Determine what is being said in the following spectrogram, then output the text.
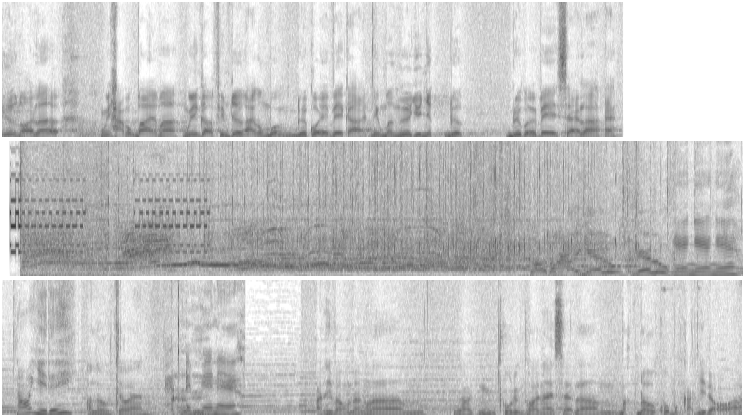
chị Hương nói là Nguyễn hạ một bài mà nguyên cả phim trường ai cũng muốn đưa cô ấy về cả nhưng mà người duy nhất được đưa cô ấy về sẽ là em. Rồi bắt máy nghe luôn nghe luôn. Nghe nghe nghe. Nói gì đi? Alo chào em em nghe nè. Anh hy vọng rằng là gọi cuộc điện thoại này sẽ là bắt đầu của một cái gì đó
